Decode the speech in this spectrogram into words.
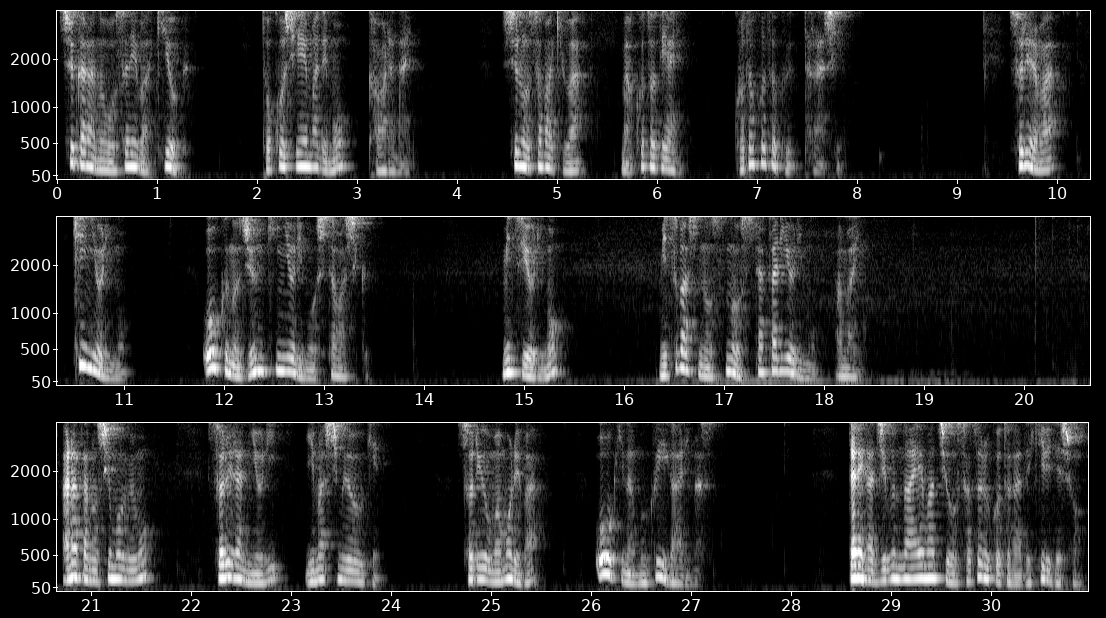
主からの恐れは清く、とこしえまでも変わらない。主の裁きは誠であり、ことごとく正しい。それらは金よりも、多くの純金よりも親しく、蜜よりも、蜜蜂の巣の滴りよりも甘い。あなたのしもべも、それらにより戒めを受け、それを守れば大きな報いがあります。誰が自分の過ちを悟ることができるでしょう。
